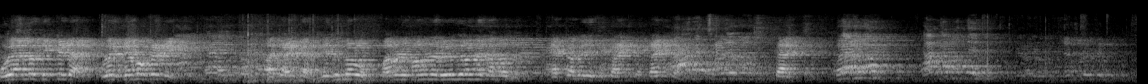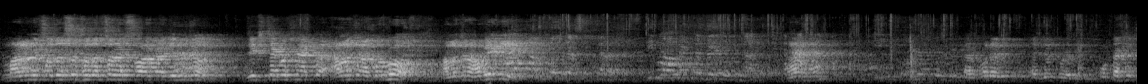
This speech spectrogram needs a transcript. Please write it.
we are no dictator we are democratic আচ্ছা একটা যেহেতু বাবু, মাননীয় মাননীয় বিরোধী দল নেতা আমাদের একটা বেজেছে টাইম টাইম টাইম মাননীয় সদস্য, সদস্যরা সরকার জন্য দৃষ্টি আকর্ষণ একটা আলোচনা করব। আলোচনা হবে কি হ্যাঁ হ্যাঁ তারপরে একজন করে দিন ওটা শেষ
